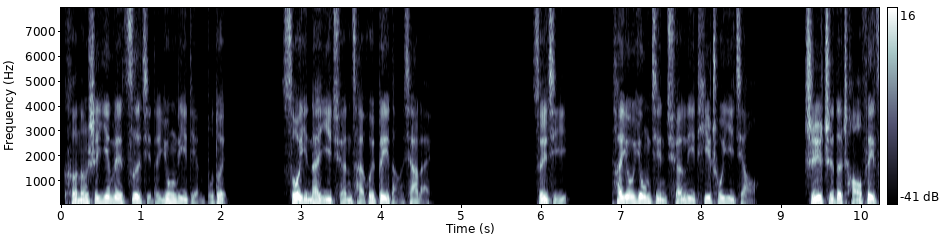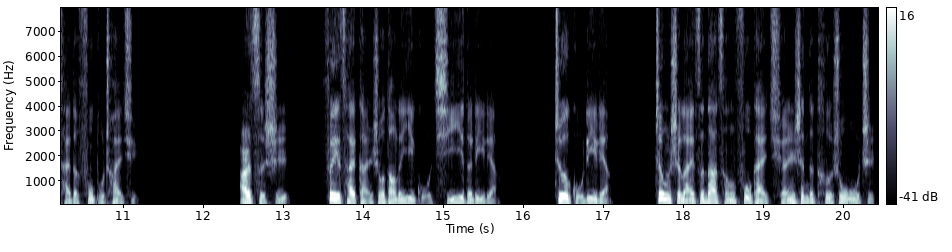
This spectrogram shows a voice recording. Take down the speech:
可能是因为自己的用力点不对，所以那一拳才会被挡下来。随即，他又用尽全力踢出一脚，直直的朝废材的腹部踹去。而此时，废材感受到了一股奇异的力量，这股力量正是来自那层覆盖全身的特殊物质。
